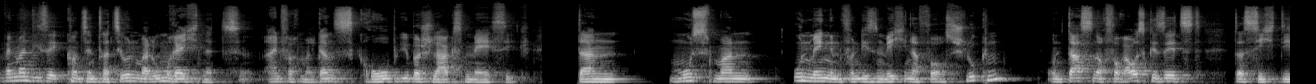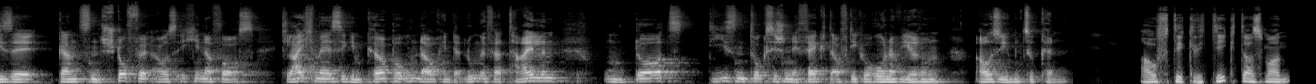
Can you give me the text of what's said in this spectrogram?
Wenn man diese Konzentration mal umrechnet, einfach mal ganz grob überschlagsmäßig, dann muss man Unmengen von diesem Echinafors schlucken und das noch vorausgesetzt, dass sich diese ganzen Stoffe aus Echinafors gleichmäßig im Körper und auch in der Lunge verteilen, um dort diesen toxischen Effekt auf die Coronaviren ausüben zu können auf die Kritik, dass man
